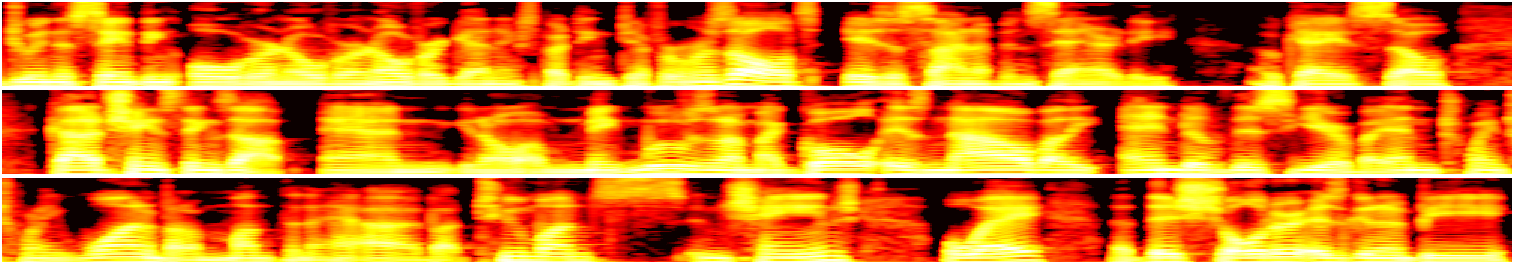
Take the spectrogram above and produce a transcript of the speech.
doing the same thing over and over and over again, expecting different results is a sign of insanity. Okay. So got to change things up and, you know, make moves. And my goal is now by the end of this year, by end of 2021, about a month and a half, about two months and change away, that this shoulder is going to be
